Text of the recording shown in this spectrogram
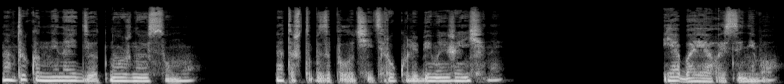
Но вдруг он не найдет нужную сумму на то, чтобы заполучить руку любимой женщины. Я боялась за него.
